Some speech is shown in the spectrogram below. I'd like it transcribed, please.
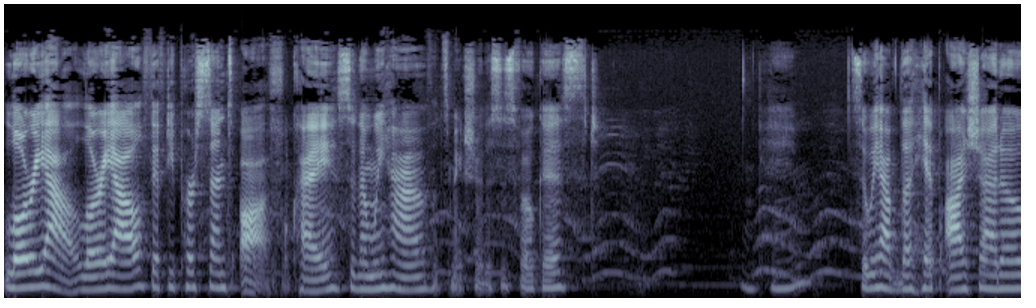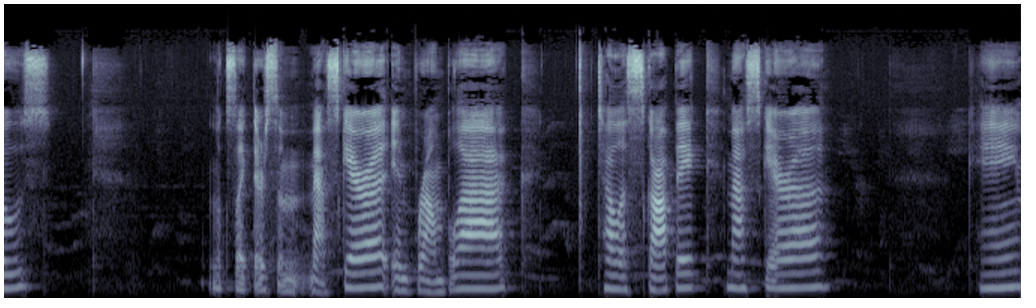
L'Oreal. L'Oreal, 50% off. Okay. So then we have, let's make sure this is focused. Okay. So we have the hip eyeshadows. Looks like there's some mascara in brown black. Telescopic mascara. Okay.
